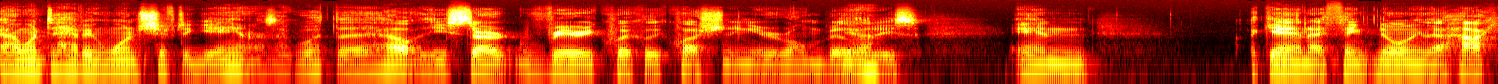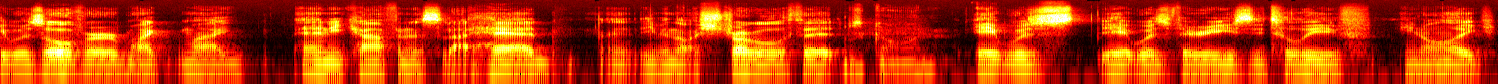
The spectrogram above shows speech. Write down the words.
I went to having one shift a game. I was like, what the hell? And you start very quickly questioning your own abilities. And again, I think knowing that hockey was over, my, my any confidence that I had, uh, even though I struggled with it, it was gone. it was it was very easy to leave. You know, like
